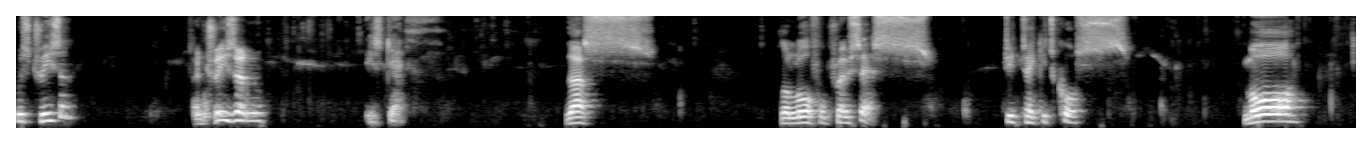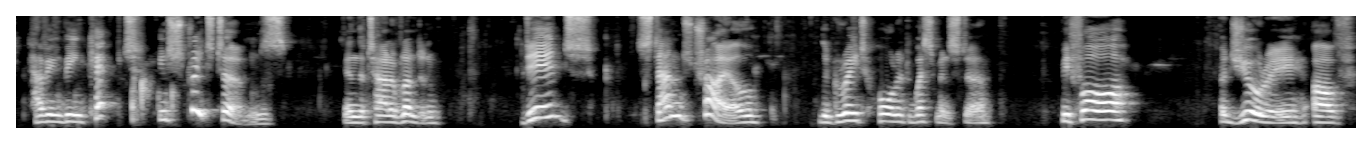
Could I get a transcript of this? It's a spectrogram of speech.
was treason and treason is death. Thus, the lawful process did take its course. More, having been kept in straight terms in the Tower of London, did stand trial the Great Hall at Westminster before a jury of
